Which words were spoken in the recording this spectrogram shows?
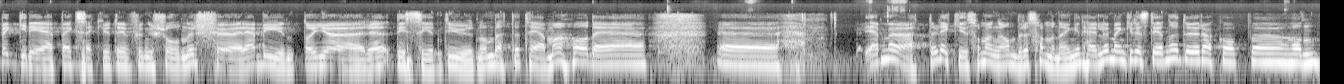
begrepet eksekutive funksjoner før jeg begynte å gjøre disse intervjuene om dette temaet. Og det eh, Jeg møter det ikke i så mange andre sammenhenger heller, men Kristine, du rakk opp hånden.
